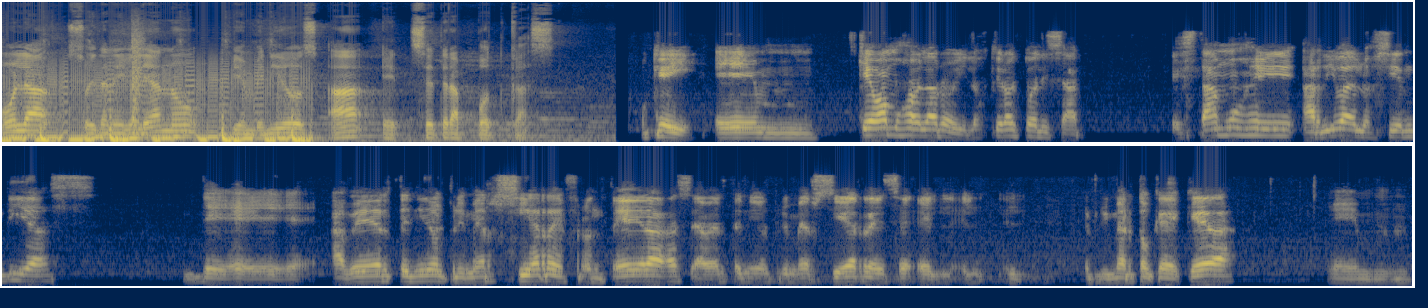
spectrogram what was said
Hola, soy Daniel Galeano, bienvenidos a Etcétera Podcast. Ok, eh, ¿qué vamos a hablar hoy? Los quiero actualizar. Estamos eh, arriba de los 100 días de haber tenido el primer cierre de fronteras, de haber tenido el primer cierre, el, el, el, primer toque de queda. Em,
